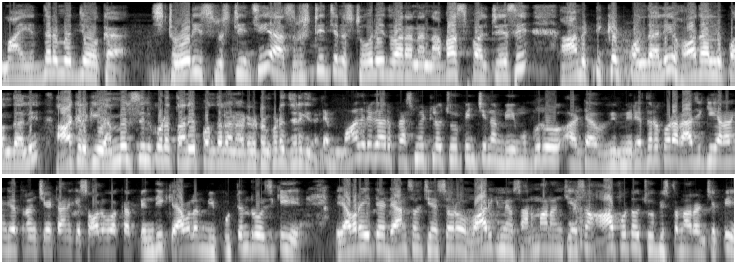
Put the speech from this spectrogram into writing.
మా ఇద్దరి మధ్య ఒక స్టోరీ సృష్టించి ఆ సృష్టించిన స్టోరీ ద్వారా నన్ను అబాస్పాలు చేసి ఆమె టికెట్ పొందాలి హోదాలను పొందాలి ఆఖరికి ఎమ్మెల్సీని కూడా తనే పొందాలని అడగడం కూడా జరిగింది. అంటే మాదిరి గారు ప్రెస్ మీట్లో చూపించిన మీ ముగ్గురు అంటే మీరిద్దరు కూడా రాజకీయ అరంగేత్రం చేయడానికి సాల్వ్ కప్పింది. కేవలం మీ పుట్టినరోజుకి ఎవరైతే డాన్సులు చేశారో వారికి మేము సన్మానం చేసాం ఆ ఫోటో చూపిస్తున్నారని చెప్పి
